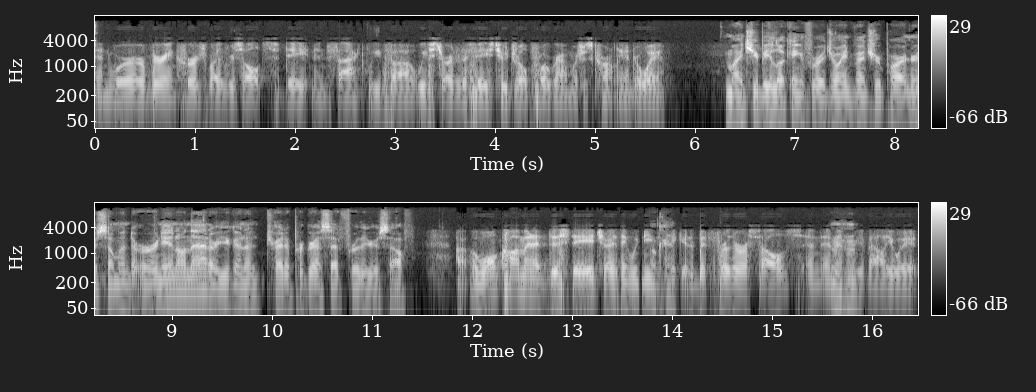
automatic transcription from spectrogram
And we're very encouraged by the results to date. And in fact, we've uh, we've started a phase two drill program, which is currently underway. Might you be looking for a joint venture partner, someone to earn in on that, or are you going to try to progress that further yourself? Uh, I won't comment at this stage. I think we need okay. to take it a bit further ourselves and, and mm-hmm. then reevaluate.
